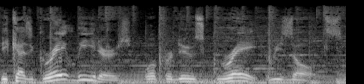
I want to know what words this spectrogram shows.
because great leaders will produce great results.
